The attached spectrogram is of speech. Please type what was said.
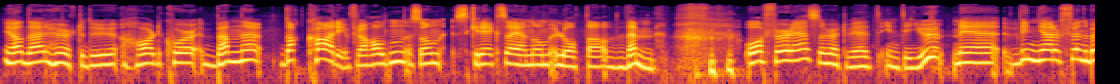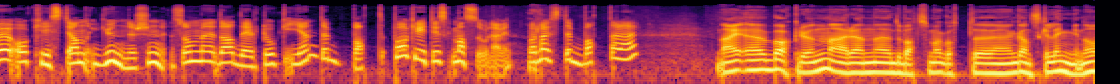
Ja, der hørte du hardcore-bandet Dakari fra Halden som skrek seg gjennom låta Them. Og før det så hørte vi et intervju med Vinjar Fønnebø og Christian Gundersen, som da deltok i en debatt på Kritisk masse, Olaivin. Hva slags debatt er det her? Nei, eh, Bakgrunnen er en eh, debatt som har gått eh, ganske lenge nå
